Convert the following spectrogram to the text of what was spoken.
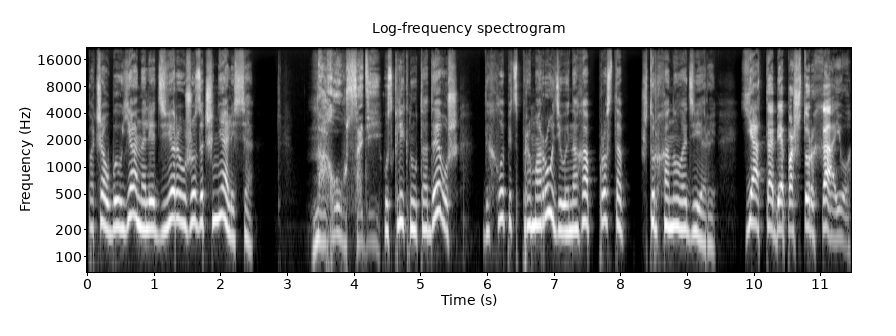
пачаў быў я, але дзверы ўжо зачыняліся. Нагу садзі. Усклікнуў тадэвуш, ды хлопец прамарудзіў і нага проста штурханула дзверы. Я табе паштурхаю,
